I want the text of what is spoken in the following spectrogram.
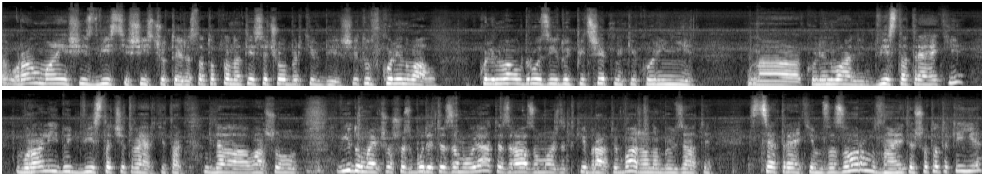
Урал має 6200, 6400, тобто на 1000 обертів більше. І тут в колінвал. В колінвал, друзі, йдуть підшипники корінні на колінвалі 203, в Уралі йдуть 204. Так, для вашого відома, якщо щось будете замовляти, зразу можете такі брати. Бажано би взяти з С3 зазором, знаєте, що то таке є.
